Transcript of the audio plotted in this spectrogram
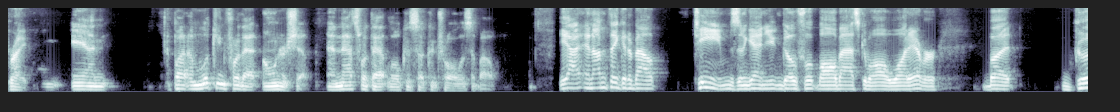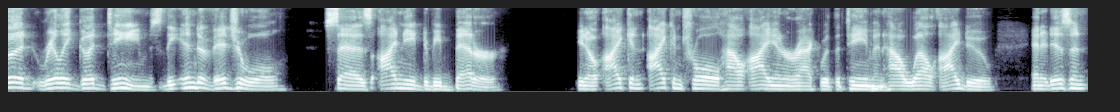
Right. And but i'm looking for that ownership and that's what that locus of control is about. Yeah and i'm thinking about teams and again you can go football basketball whatever but good, really good teams, the individual says, I need to be better. You know, I can I control how I interact with the team and how well I do. And it isn't,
